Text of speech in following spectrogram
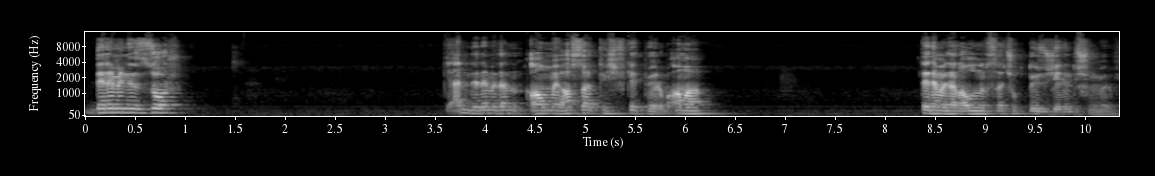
denemeniz zor. Yani denemeden almayı asla teşvik etmiyorum ama denemeden alınırsa çok da üzeceğini düşünmüyorum.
